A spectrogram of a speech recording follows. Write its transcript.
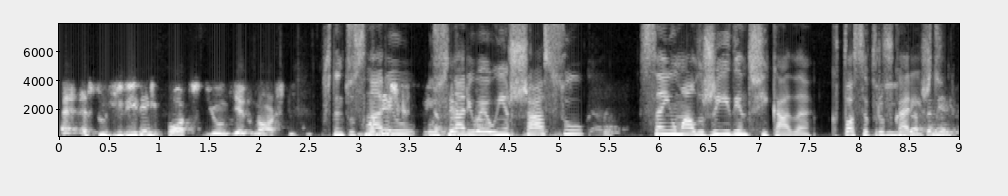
a, a sugerir a hipótese de um diagnóstico. Portanto, o cenário, o cenário é o inchaço sem uma alergia identificada que possa provocar isto. Exatamente.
